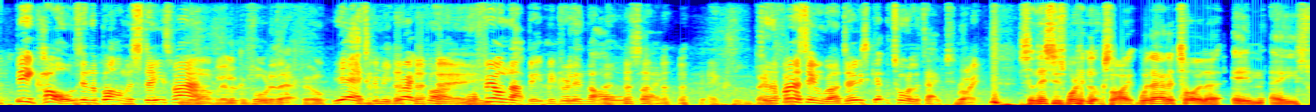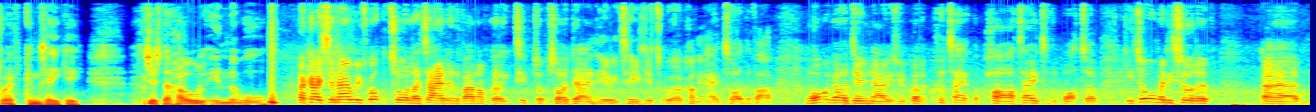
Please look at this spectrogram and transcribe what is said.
big holes in the bottom of Steve's van. Lovely. Looking forward to that, Phil. Yeah, it's going to be great fun. Hey. We'll film that bit, me drilling the holes. So, Excellent. so the first thing we're going to do is get the toilet out. Right. So this is what it looks like without a toilet in a Swift Kon-tiki. Just a hole in the wall. Okay, so now we've got the toilet out of the van. I've got it tipped upside down here. It's easier to work on it outside the van. And what we're going to do now is we've got to cut out the part out of the bottom. It's already sort of um,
